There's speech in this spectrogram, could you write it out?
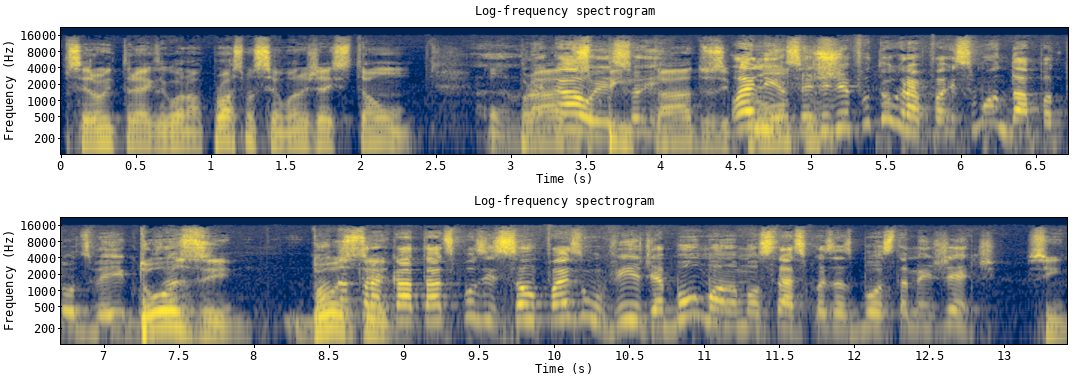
serão entregues agora na próxima semana, já estão comprados, Legal isso aí. pintados e Olha, prontos. você devia fotografar isso mandar para todos os veículos. 12, Manda 12, para cá, tá à disposição. Faz um vídeo. É bom mano, mostrar as coisas boas também, gente. Sim,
